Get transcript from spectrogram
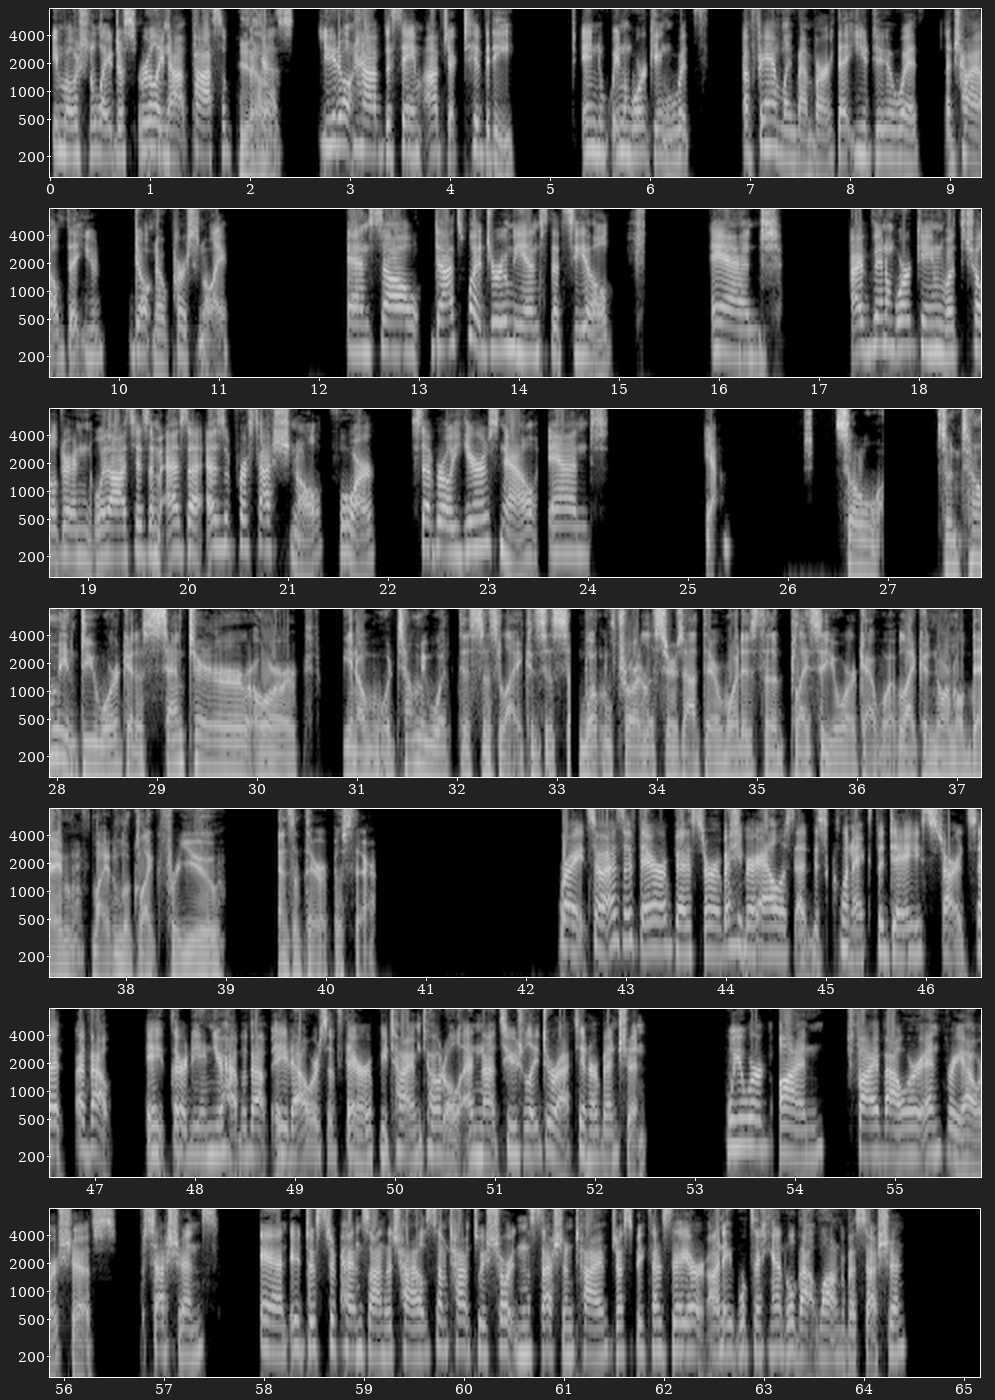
emotionally just really not possible yeah. because you don't have the same objectivity in, in working with a family member that you do with a child that you don't know personally. And so that's what drew me into the field. And I've been working with children with autism as a as a professional for several years now and yeah. So so tell me do you work at a center or you know tell me what this is like is this what for our listeners out there what is the place that you work at what like a normal day might look like for you as a therapist there Right. So, as a therapist or a behavior analyst at this clinic, the day starts at about 8.30 and you have about eight hours of therapy time total. And that's usually direct intervention. We work on five hour and three hour shifts sessions. And it just depends on the child. Sometimes we shorten the session time just because they are unable to handle that long of a session.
